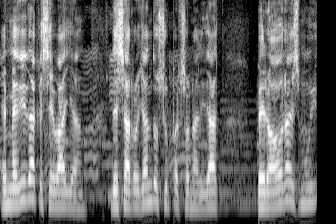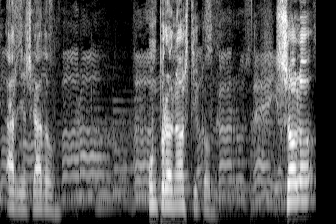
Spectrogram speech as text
en medida que se vaya desarrollando su personalidad, pero ahora es muy arriesgado un pronóstico. Solo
